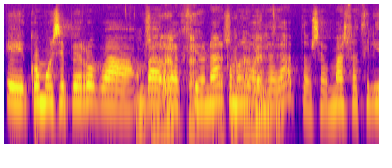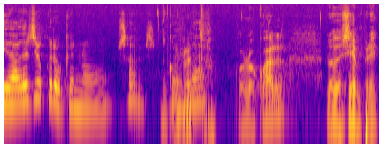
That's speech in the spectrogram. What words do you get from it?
eh, cómo ese perro va, va a reaccionar, cómo se adapta. O sea, más facilidades yo creo que no, ¿sabes? Correcto. dar. Con lo cual, lo de siempre.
